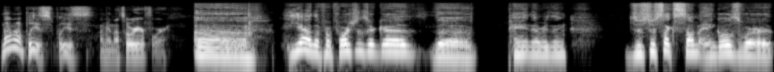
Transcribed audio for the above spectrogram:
No, no, please, please. I mean, that's what we're here for. Uh, yeah, the proportions are good. The paint and everything. Just, just like some angles where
